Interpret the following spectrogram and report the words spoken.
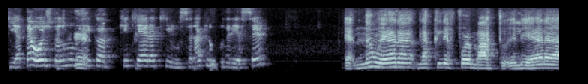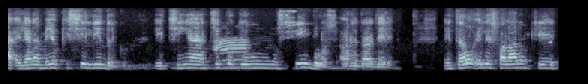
que até hoje todo mundo é. fica o que, que era aquilo? Será que não poderia ser? É, não era naquele formato, ele era ele era meio que cilíndrico e tinha tipo ah. de uns símbolos ao redor dele. Então, eles falaram que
